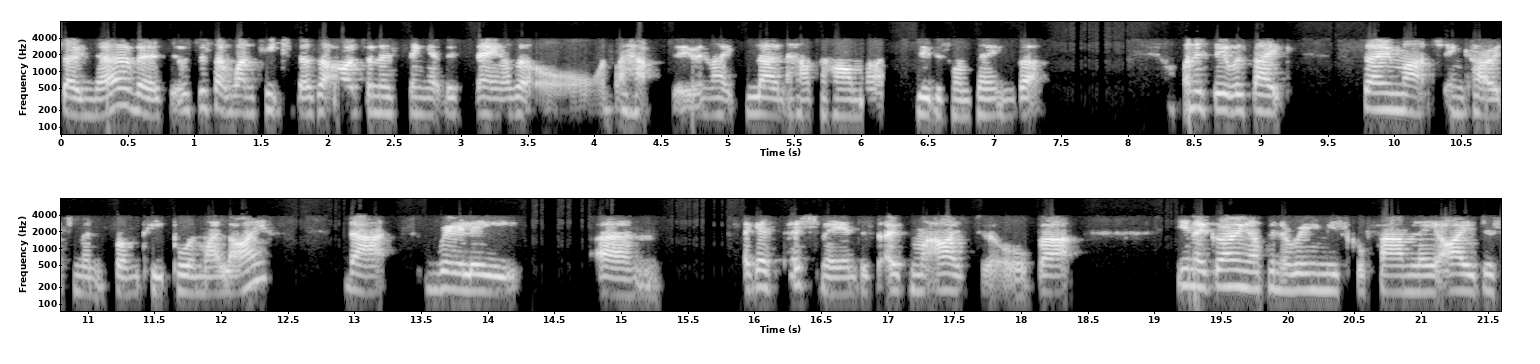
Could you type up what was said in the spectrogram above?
so nervous. It was just like one teacher does like, "Oh, i was going to sing at this thing." I was like, "Oh, if I have to," and like learn how to harmonize do this one thing. But honestly, it was like so much encouragement from people in my life that really, um, I guess, pushed me and just opened my eyes to it all. But you know, growing up in a really musical family, I just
